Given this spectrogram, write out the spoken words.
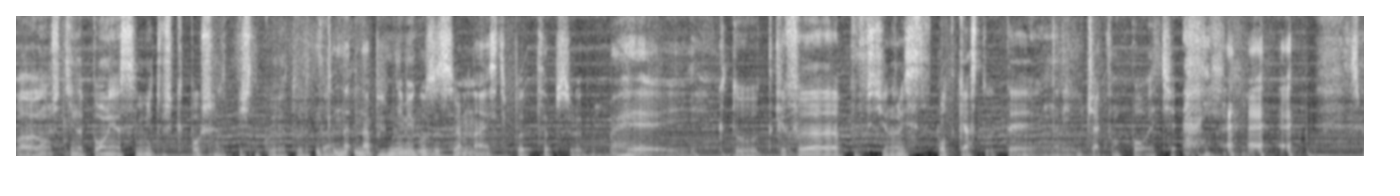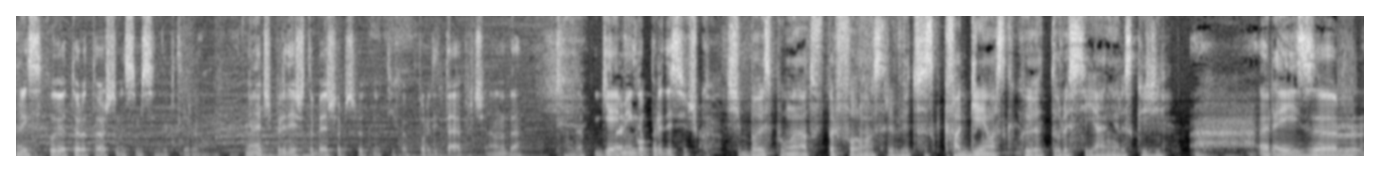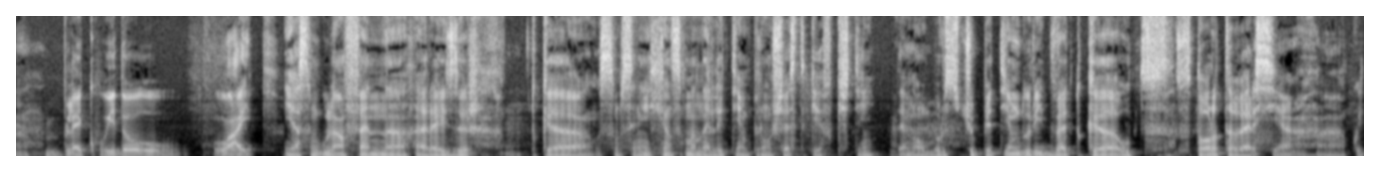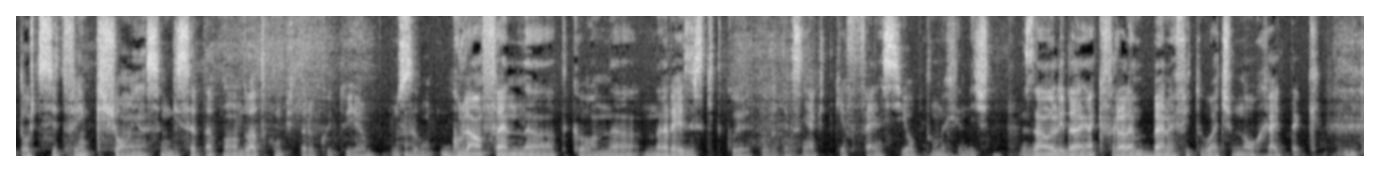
Ладно, ще ти напомня на Семитош, като почне да пише на клавиатурата. На- Напомни ми го за 17 път, абсолютно. Ей, Като такъв а, професионалист в подкастовете, нали, очаквам повече. смених си клавиатурата, още не съм се адаптирал. Иначе предишната беше абсолютно тиха, поради тая причина, но да. да. Гейминга преди всичко. Ще бъде споменато в перформанс ревюто. С каква геймърска клавиатура си, Яни, разкажи. Razer, Black Widow, Light. И аз съм голям фен на Razer. Тук съм с едни Huntsman Elite, имам примерно 6 такива вкъщи. Те много бързо се чупят. Имам дори две тук от втората версия, а, които още си в един кешони. Не съм ги сетапнал на двата компютъра, които имам. Но съм голям фен на, такова, на, на Razerските клавиатури. Те са някакви такива фенси, оптомеханични. Не знам дали да е някакъв реален бенефит, обаче много хай-тек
